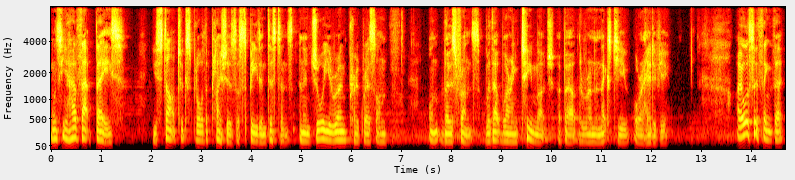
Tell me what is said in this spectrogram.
Once you have that base, you start to explore the pleasures of speed and distance and enjoy your own progress on on those fronts without worrying too much about the runner next to you or ahead of you. I also think that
